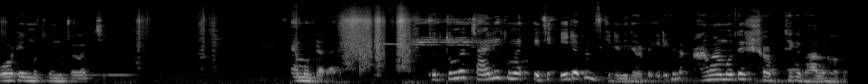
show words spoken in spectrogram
পটের মতো আমি চালাচ্ছি। এমনটা লাগে। তো তোমরা চাইলেই তোমরা এই যে এইটা আপনার স্কিনটা নিতে পারবে, এটা কিন্তু আমার মতে সব থেকে ভালো হবে।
